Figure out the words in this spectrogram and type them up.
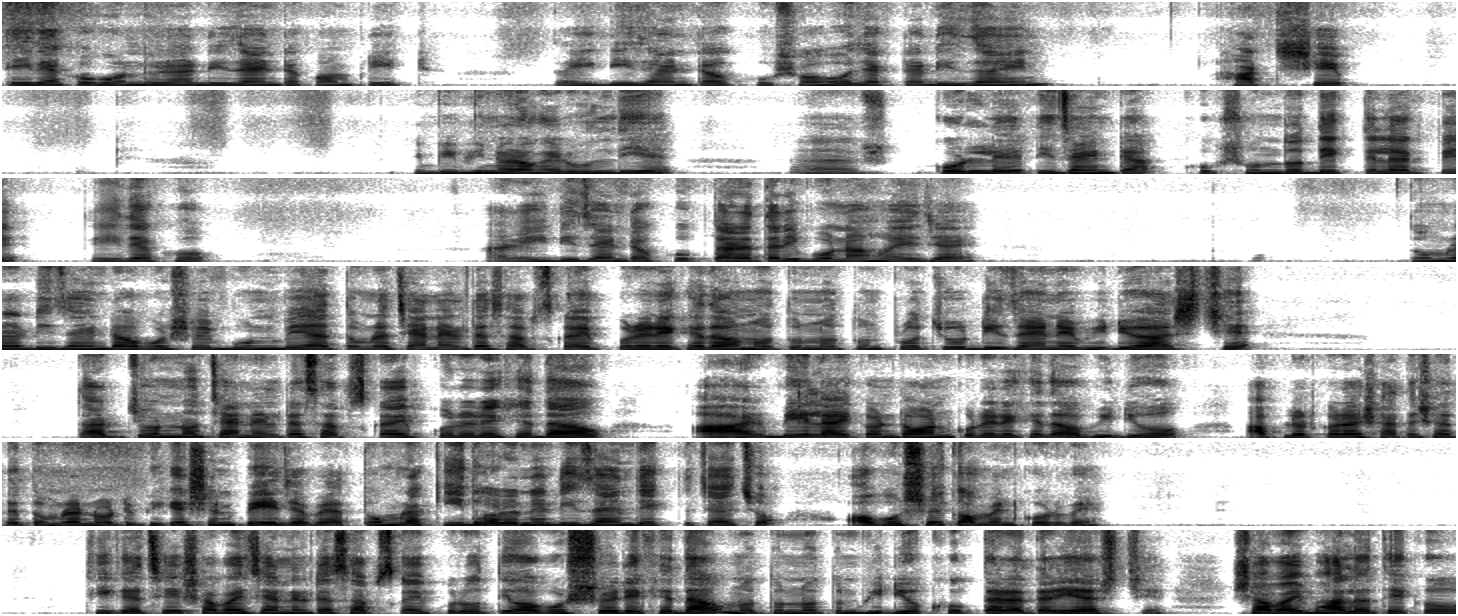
এই দেখো বন্ধুরা, ডিজাইনটা কমপ্লিট। তো এই ডিজাইনটাও খুব সহজ একটা ডিজাইন, হার্ট শেপ। বিভিন্ন রঙের উল দিয়ে করলে ডিজাইনটা খুব সুন্দর দেখতে লাগবে। এই দেখো, আর এই ডিজাইনটাও খুব তাড়াতাড়ি বোনা হয়ে যায়। তোমরা ডিজাইনটা অবশ্যই বুনবে আর তোমরা চ্যানেলটা সাবস্ক্রাইব করে রেখে দাও। নতুন নতুন প্রচুর ডিজাইনের ভিডিও আসছে। তার জন্য চ্যানেলটা সাবস্ক্রাইব করে রেখে দাও আর বেল আইকনটা অন করে রেখে দাও ভিডিও আপলোড করার সাথে সাথে তোমরা নোটিফিকেশন পেয়ে যাবে। আর তোমরা কী ধরনের ডিজাইন দেখতে চাইছো অবশ্যই কমেন্ট করবে। ঠিক আছে, সবাই চ্যানেলটা সাবস্ক্রাইব করে অতি অবশ্যই রেখে দাও। নতুন নতুন ভিডিও খুব তাড়াতাড়ি আসছে। সবাই ভালো থেকো।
